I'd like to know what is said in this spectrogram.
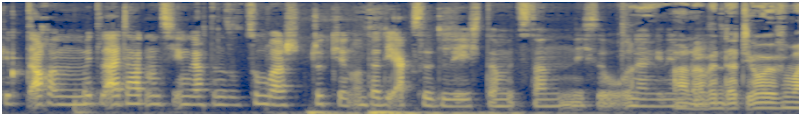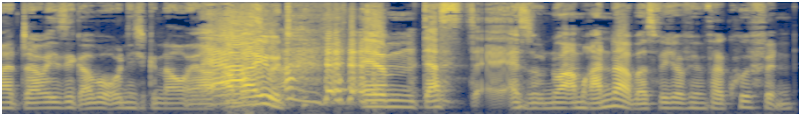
gibt auch im Mittelalter hat man sich irgendwie dann so Zumba-Stückchen unter die Achsel gelegt, damit es dann nicht so unangenehm Ah, na, wird. wenn das geholfen hat, da weiß ich aber auch nicht genau, ja. Ja. Aber gut. ähm, das, also nur am Rande, aber das will ich auf jeden Fall cool finden.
